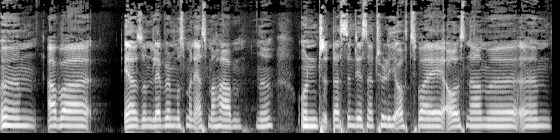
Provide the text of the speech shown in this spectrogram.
Ähm, aber ja, so ein Level muss man erstmal haben, ne? Und das sind jetzt natürlich auch zwei Ausnahme ähm,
